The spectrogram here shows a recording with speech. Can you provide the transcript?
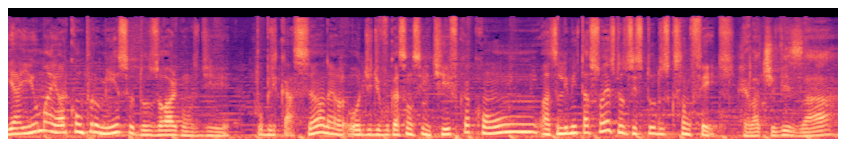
E aí o maior compromisso dos órgãos de publicação né, ou de divulgação científica com as limitações dos estudos que são feitos. Relativizar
